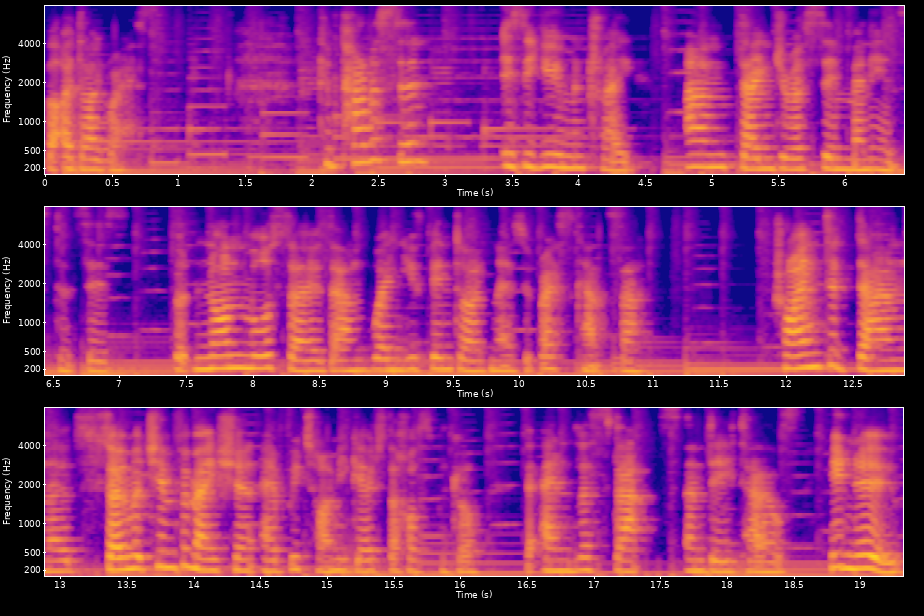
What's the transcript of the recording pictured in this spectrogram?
But I digress. Comparison is a human trait and dangerous in many instances, but none more so than when you've been diagnosed with breast cancer. Trying to download so much information every time you go to the hospital the endless stats and details. He knew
